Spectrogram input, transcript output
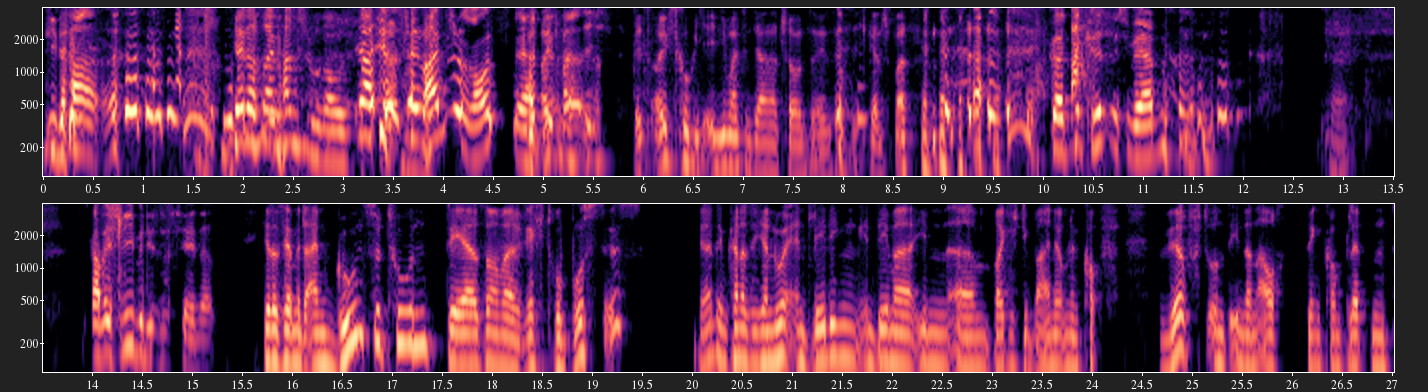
die da, Der aus seinem Handschuh raus. ja, die aus seinem Handschuh rausfährt. Mit euch, ich, mit euch gucke ich eh niemals Indiana Jones, ey. Das macht echt keinen Spaß. Könnte kritisch werden. Aber ich liebe diese Szene. Hier hat das ja mit einem Goon zu tun, der, sagen wir mal, recht robust ist. Ja, dem kann er sich ja nur entledigen, indem er ihn ähm, praktisch die Beine um den Kopf wirft und ihn dann auch den kompletten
